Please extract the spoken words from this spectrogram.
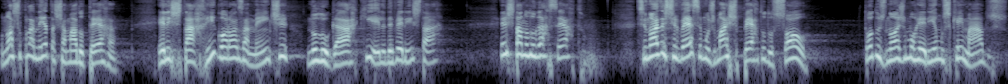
O nosso planeta chamado Terra, ele está rigorosamente no lugar que ele deveria estar. Ele está no lugar certo. Se nós estivéssemos mais perto do Sol, todos nós morreríamos queimados.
